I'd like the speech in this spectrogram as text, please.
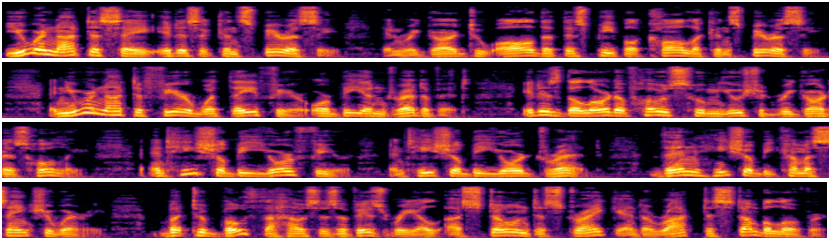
You are not to say it is a conspiracy, in regard to all that this people call a conspiracy, and you are not to fear what they fear, or be in dread of it. It is the Lord of hosts whom you should regard as holy, and he shall be your fear, and he shall be your dread. Then he shall become a sanctuary, but to both the houses of Israel a stone to strike and a rock to stumble over,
